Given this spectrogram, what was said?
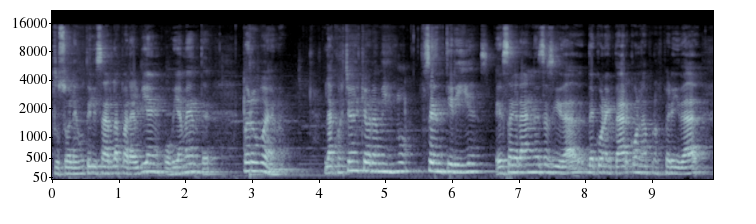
Tú sueles utilizarla para el bien, obviamente. Pero bueno, la cuestión es que ahora mismo sentirías esa gran necesidad de conectar con la prosperidad,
